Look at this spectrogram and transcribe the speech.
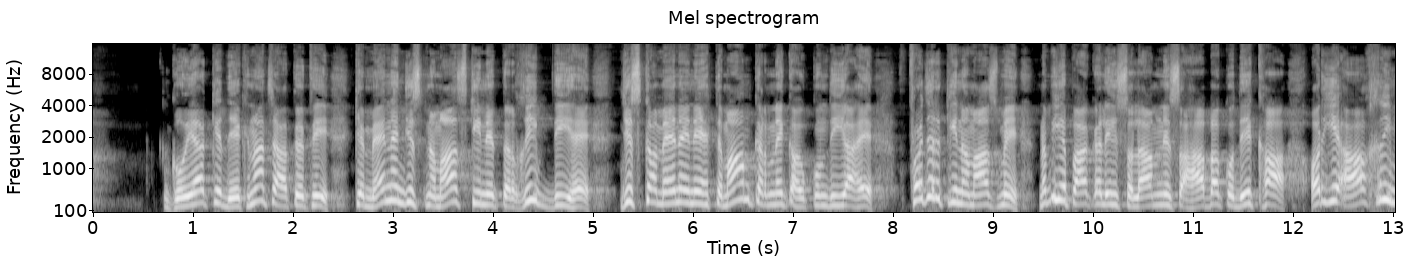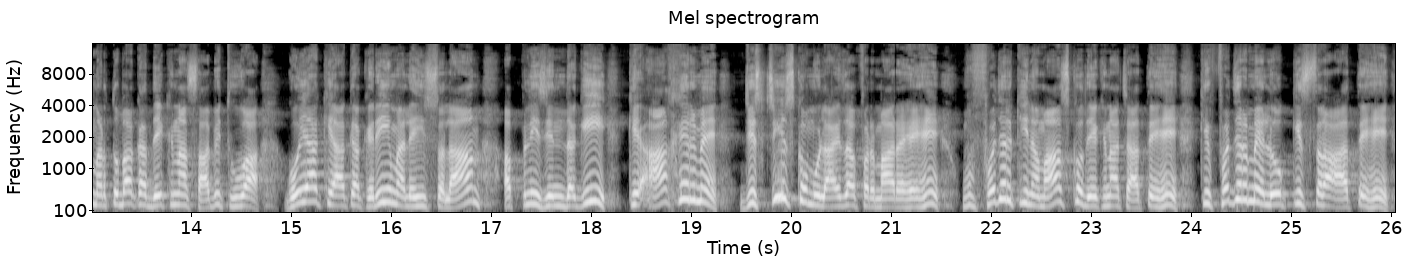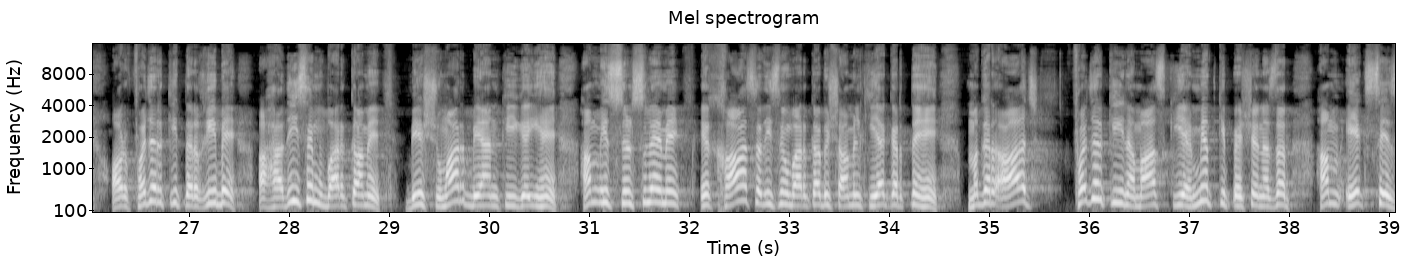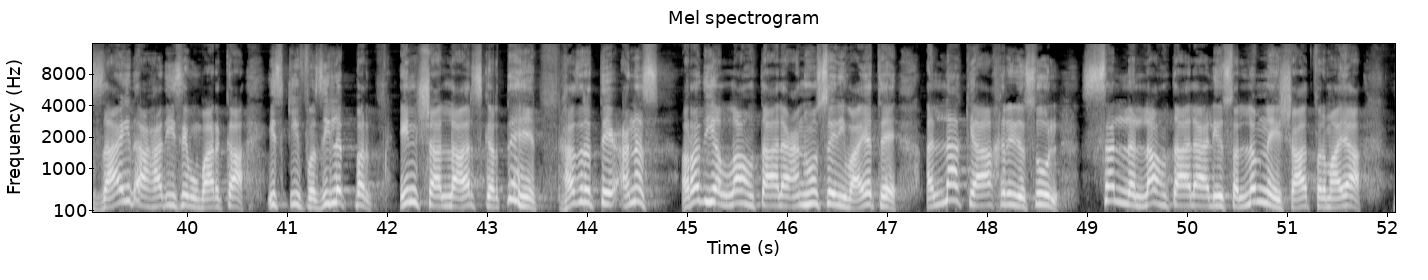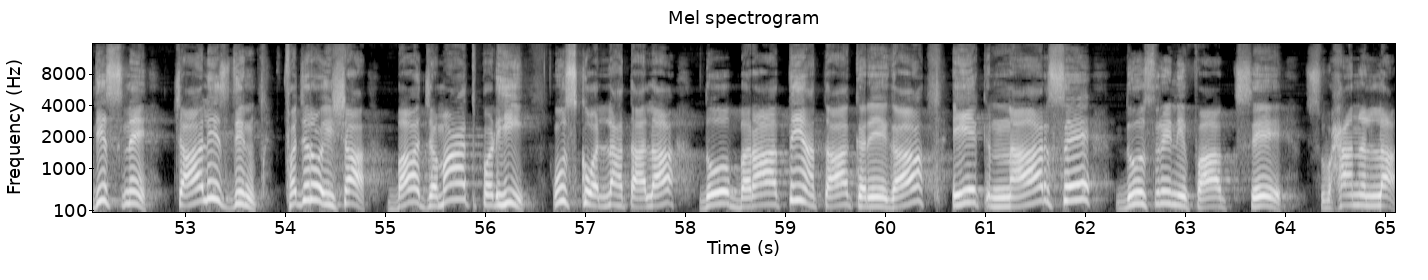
गोया के देखना चाहते थे कि मैंने जिस नमाज़ की ने तरगीब दी है, जिसका मैंने इन्हें अहतमाम करने का हुक्म दिया है फजर की नमाज़ में नबी पाक सलाम ने सहाबा को देखा और ये आखिरी मरतबा का देखना साबित हुआ। गोया कि आका करीम सलाम अपनी ज़िंदगी के आखिर में जिस चीज़ को मुलायजा फरमा रहे हैं, वो फजर की नमाज़ को देखना चाहते हैं कि फजर में लोग किस तरह आते हैं। और फजर की तरगीबें अहादीस मुबारक में बेशुमार बयान की गई हैं। हम इस सिलसिले में एक ख़ास हदीस मुबारक भी शामिल किया करते हैं। मगर आज फजर की नमाज़ की अहमियत के पेश नज़र हम एक से जायद अहादी से मुबारक इसकी फजीलत पर इन अर्ज़ करते हैं। हज़रत अनस रदी अल्लाह तहों से रिवायत है, अल्लाह के आखिरी रसूल सल्लल्लाहु अलैहि वसल्लम ने इशाद फरमाया, जिसने चालीस दिन फजर ईशा बाजमात पढ़ी, उसको अल्लाह ताला दो बरातें अता करेगा, एक नार से, दूसरी निफाक से। सुबहान अल्लाह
